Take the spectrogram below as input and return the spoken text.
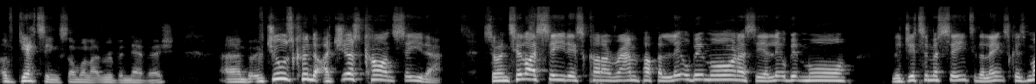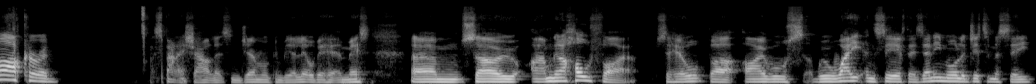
of getting someone like Ruben Neves. Um, but with Jules Kounde, I just can't see that. So until I see this kind of ramp up a little bit more and I see a little bit more legitimacy to the links, because Marca and Spanish outlets in general can be a little bit hit and miss. Um, so I'm going to hold fire. Sahil, but I will we'll wait and see if there's any more legitimacy.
